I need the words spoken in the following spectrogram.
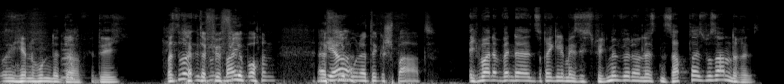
hier einen Hunde da für dich. Du, Ich habe dafür mein- vier Wochen, äh, vier Ja. Monate gespart. Ich meine, wenn der jetzt regelmäßig streamen würde und lässt einen Sub, da ist was anderes.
